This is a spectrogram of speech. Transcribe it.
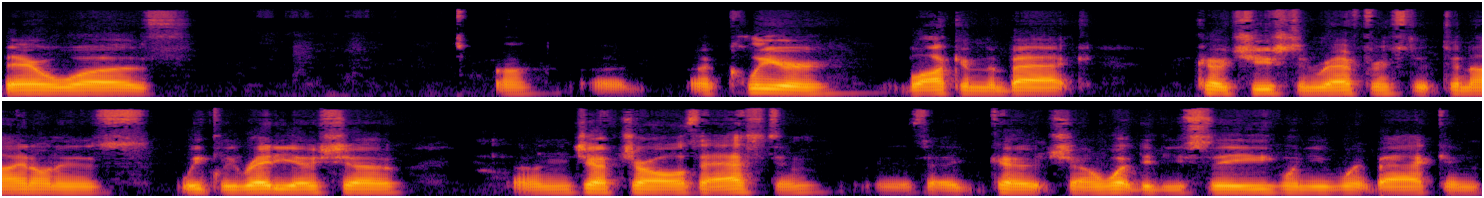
there was a, a, clear block in the back. Coach Houston referenced it tonight on his weekly radio show. Um, Jeff Charles asked him, he said, Coach, uh, what did you see when you went back and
